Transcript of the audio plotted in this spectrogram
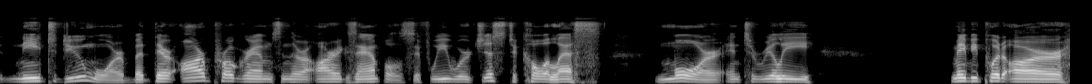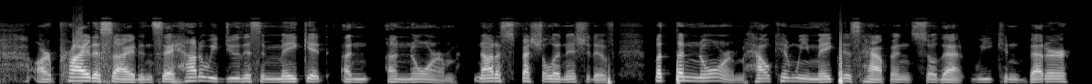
need to do more, but there are programs and there are examples. If we were just to coalesce more and to really maybe put our our pride aside and say how do we do this and make it a, a norm? Not a special initiative but the norm. How can we make this happen so that we can better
